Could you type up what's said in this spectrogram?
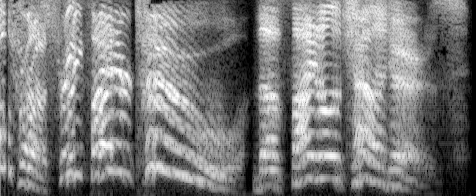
Ultra Street Fighter 2! The final challengers!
